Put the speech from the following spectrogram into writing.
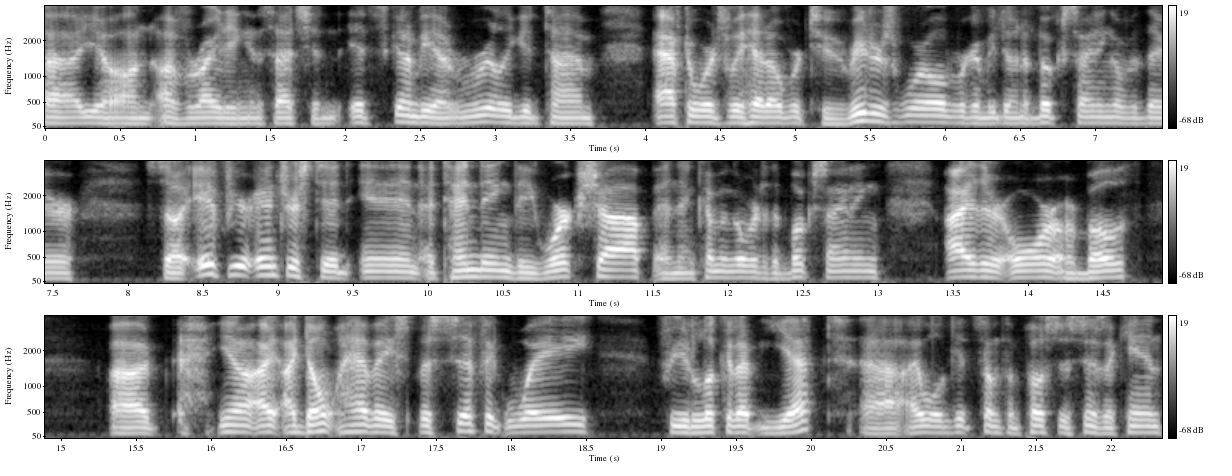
uh, you know, on of writing and such. And it's going to be a really good time. Afterwards, we head over to Reader's World. We're going to be doing a book signing over there. So if you're interested in attending the workshop and then coming over to the book signing, either or or both, uh, you know, I, I don't have a specific way for you to look it up yet. Uh, I will get something posted as soon as I can.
